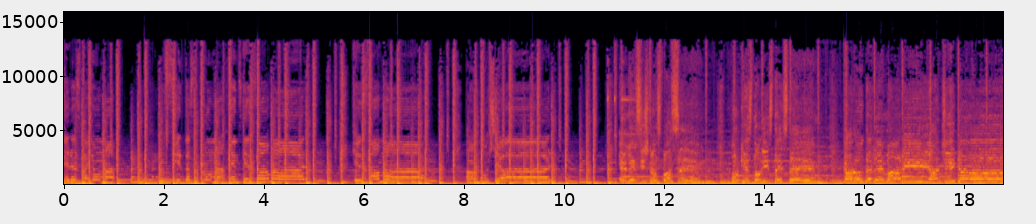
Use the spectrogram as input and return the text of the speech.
երես հայնում ա Ու սիրտը սպրում ա հենց կեզ համար Կեզ համար անուշ յար Էլ ես իշտան սպասեմ Որ կեզ նորից տեսնեմ Կարոտ էլ եմ արի անջիկար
